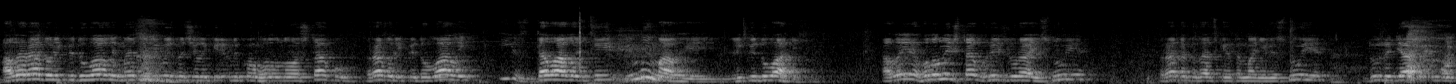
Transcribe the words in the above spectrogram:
Але раду ліквідували, ми тоді визначили керівником головного штабу, раду ліквідували і, здавалось би, і ми мали ліквідуватися. Але головний штаб Гриш Жура існує, Рада козацьких атаманів існує. Дуже дякуємо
